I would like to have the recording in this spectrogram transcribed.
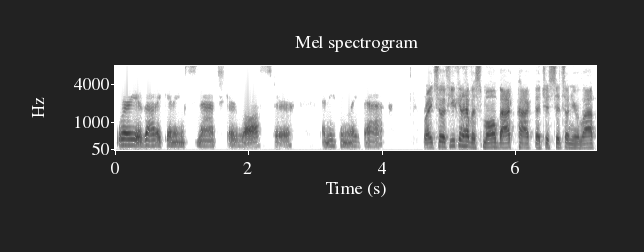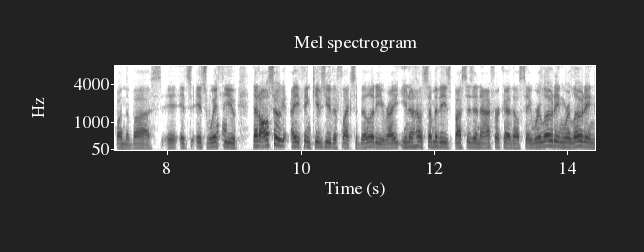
worry about it getting snatched or lost or anything like that right so if you can have a small backpack that just sits on your lap on the bus it, it's it's with yeah. you that also i think gives you the flexibility right you know how some of these buses in africa they'll say we're loading we're loading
